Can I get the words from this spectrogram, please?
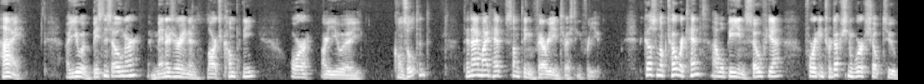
Hi, are you a business owner, a manager in a large company, or are you a consultant? Then I might have something very interesting for you. Because on October 10th I will be in Sofia for an introduction workshop to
